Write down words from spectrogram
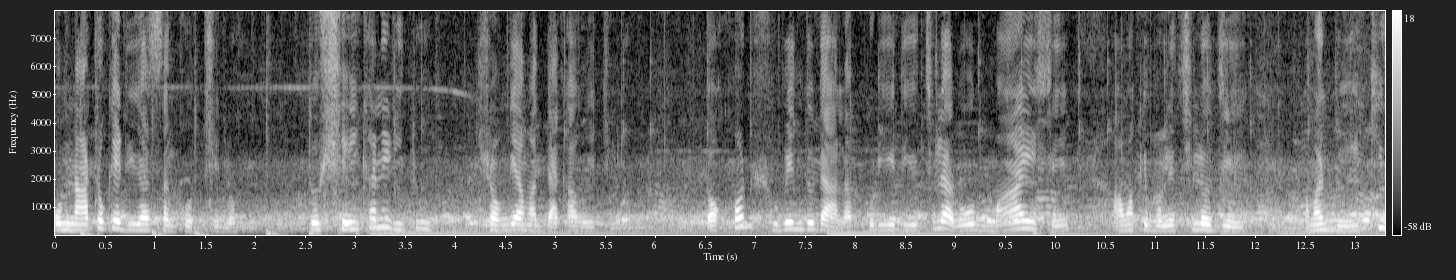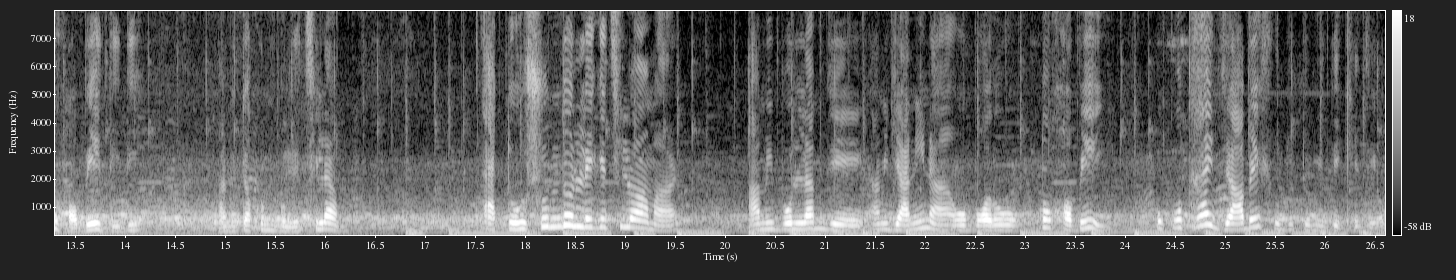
ওর নাটকের রিহার্সাল করছিল। তো সেইখানে ঋতুর সঙ্গে আমার দেখা হয়েছিল। তখন শুভেন্দুদা আলাপ করিয়ে দিয়েছিল আর ওর মা এসে আমাকে বলেছিল যে, আমার মেয়ে কি হবে, দিদি? আমি তখন বলেছিলাম, এত সুন্দর লেগেছিল আমার। আমি বললাম যে, আমি জানি না, ও বড় তো হবেই। ও কোথায় যাবে শুধু তুমি দেখে যেও।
